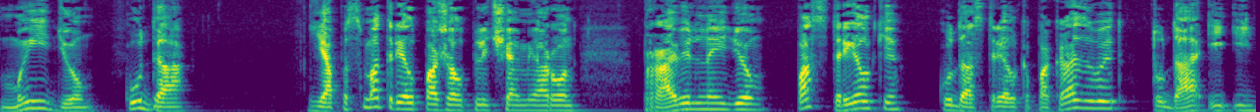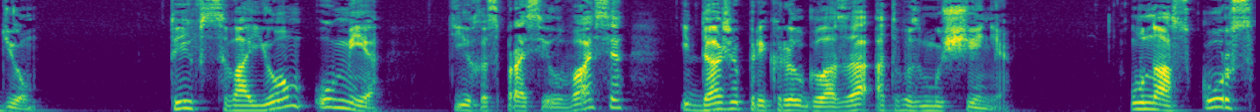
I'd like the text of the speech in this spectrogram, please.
мы идем, куда». Я посмотрел, пожал плечами Арон. «Правильно идем, по стрелке. Куда стрелка показывает, туда и идем». «Ты в своем уме?» – тихо спросил Вася и даже прикрыл глаза от возмущения. «У нас курс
